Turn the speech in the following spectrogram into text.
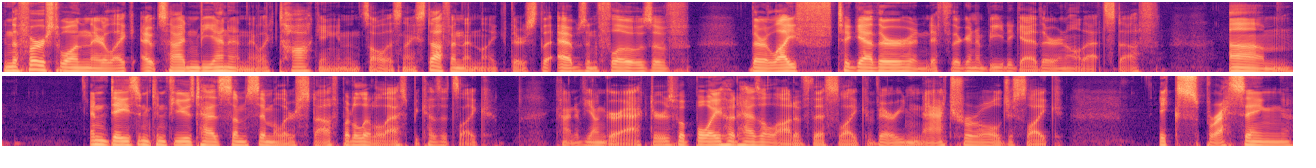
in the first one they're like outside in Vienna and they're like talking and it's all this nice stuff. And then like there's the ebbs and flows of their life together and if they're going to be together and all that stuff. Um and Dazed and Confused has some similar stuff but a little less because it's like kind of younger actors, but Boyhood has a lot of this like very natural just like expressing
